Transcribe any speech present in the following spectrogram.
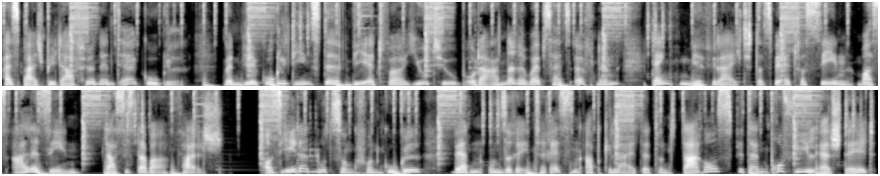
Als Beispiel dafür nennt er Google. Wenn wir Google-Dienste wie etwa YouTube oder andere Websites öffnen, denken wir vielleicht, dass wir etwas sehen, was alle sehen. Das ist aber falsch. Aus jeder Nutzung von Google werden unsere Interessen abgeleitet und daraus wird ein Profil erstellt,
